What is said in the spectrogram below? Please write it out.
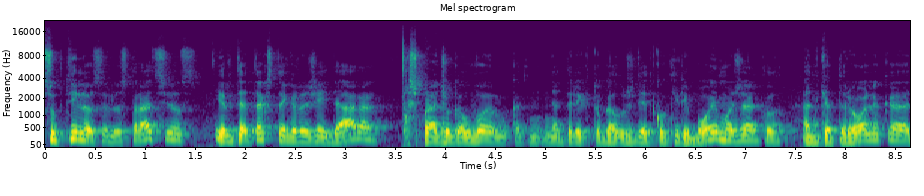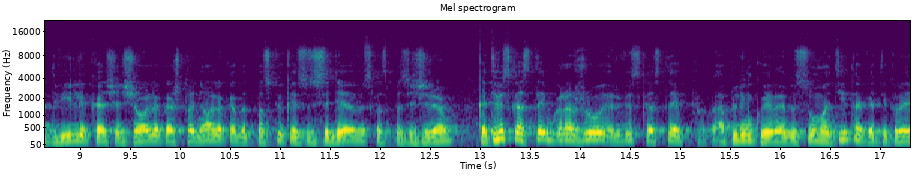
subtilios iliustracijos ir tie tekstai gražiai dera, Iš pradžių galvojom, kad net reiktų gal uždėti kokį ribojimo ženklą ant 14, 12, 16, 18, bet paskui, kai susidėjo viskas, pasižiūrėjom, kad viskas taip gražu ir viskas taip aplinkui yra visų matyta, kad tikrai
